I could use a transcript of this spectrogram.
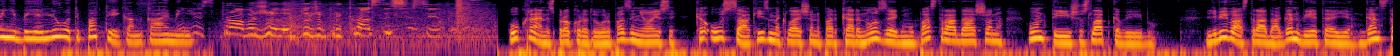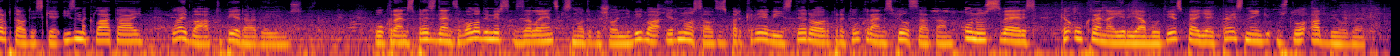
Viņi bija ļoti patīkami kaimiņi. Ukrainas prokuratūra paziņojusi, ka uzsāk izmeklēšanu par kara noziegumu pastrādāšanu un tīšu slepkavību. Ļivivā strādā gan vietējie, gan starptautiskie izmeklētāji, lai vāktu pierādījumus. Ukrainas prezidents Volodimirs Zelenskis notikušo Ļivivā ir nosaucis par Krievijas teroru pret Ukrainas pilsētām un uzsvēris, ka Ukrainai ir jābūt iespējai taisnīgi uz to atbildēt.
